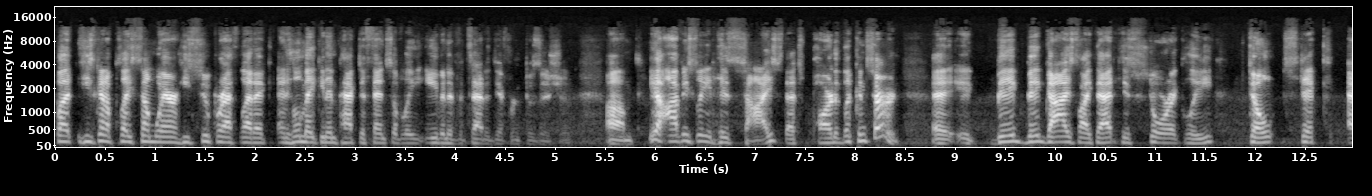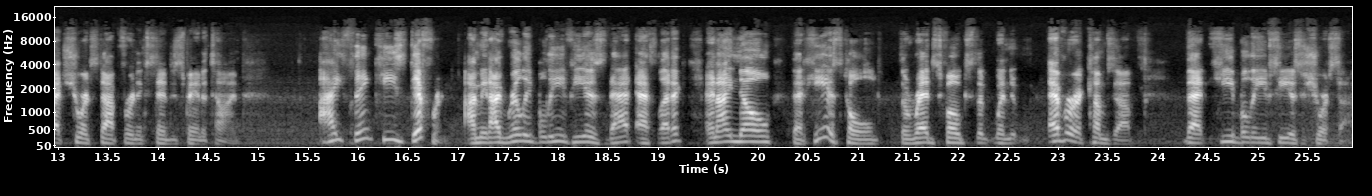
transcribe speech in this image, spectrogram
but he's going to play somewhere. He's super athletic and he'll make an impact defensively, even if it's at a different position. Um, yeah, obviously at his size, that's part of the concern. Uh, it, big, big guys like that historically don't stick at shortstop for an extended span of time. I think he's different. I mean, I really believe he is that athletic. And I know that he is told the Reds folks that whenever it comes up that he believes he is a shortstop.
